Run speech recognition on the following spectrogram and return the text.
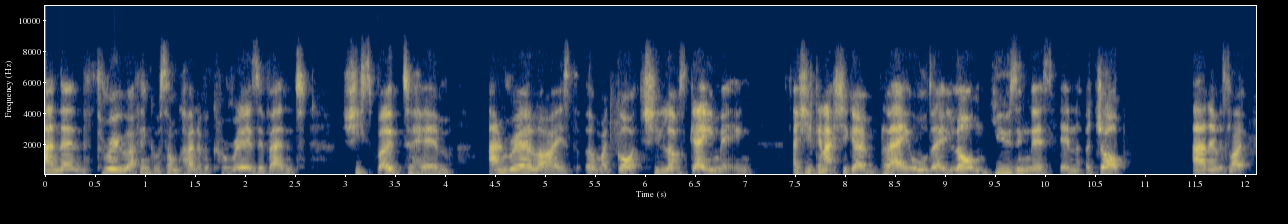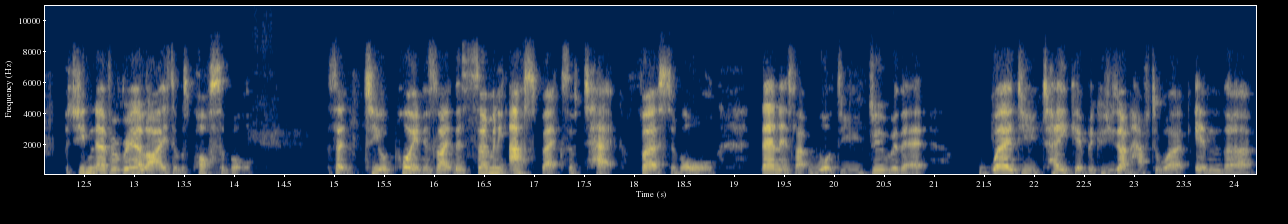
And then through, I think it was some kind of a careers event, she spoke to him and realized, oh my God, she loves gaming and she can actually go and play all day long using this in a job. And it was like, she never realized it was possible. So, to your point, it's like there's so many aspects of tech, first of all, then it's like what do you do with it? Where do you take it? Because you don't have to work in the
